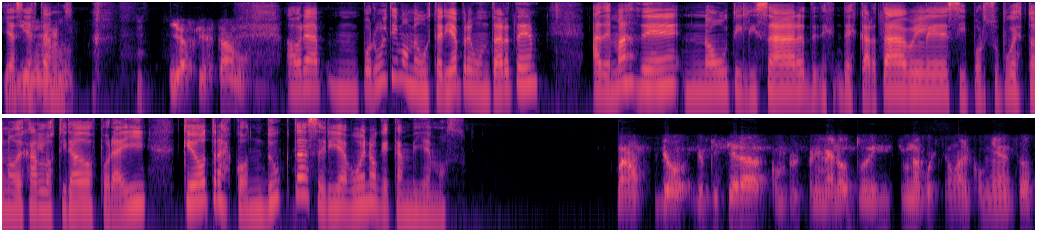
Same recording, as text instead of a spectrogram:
y así estamos. Y así estamos. Ahora, mm, por último, me gustaría preguntarte, además de no utilizar descartables y por supuesto no dejarlos tirados por ahí, ¿qué otras conductas sería bueno que cambiemos? Bueno, yo, yo quisiera, primero tú dijiste una cuestión al comienzo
